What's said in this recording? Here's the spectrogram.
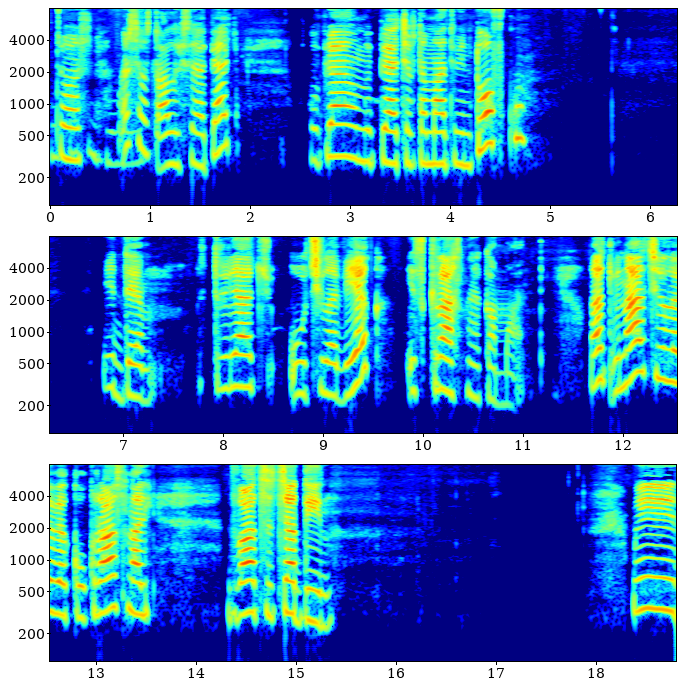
Сейчас мы осталось опять. Купляем опять автомат винтовку. Идем стрелять у человек из красной команды. У нас 12 человек, у красной 21. Ми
